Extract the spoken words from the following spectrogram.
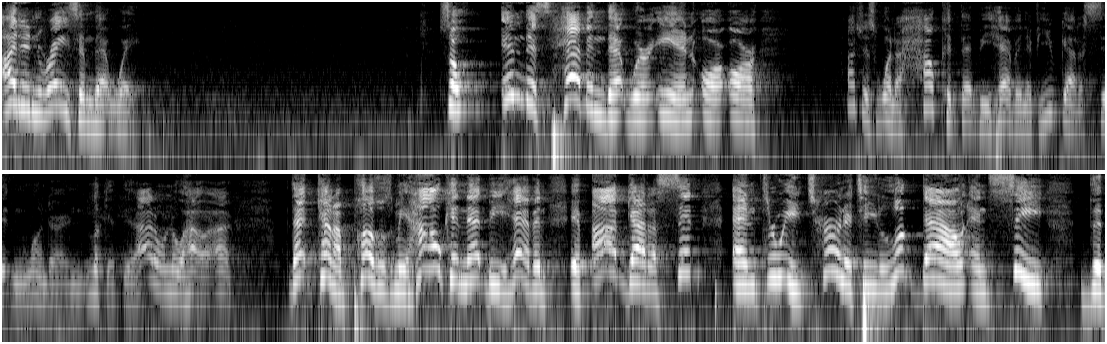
I didn't raise him that way. So, in this heaven that we're in, or, or I just wonder how could that be heaven if you've got to sit and wonder and look at this? I don't know how. I, that kind of puzzles me. How can that be heaven if I've got to sit and through eternity look down and see the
